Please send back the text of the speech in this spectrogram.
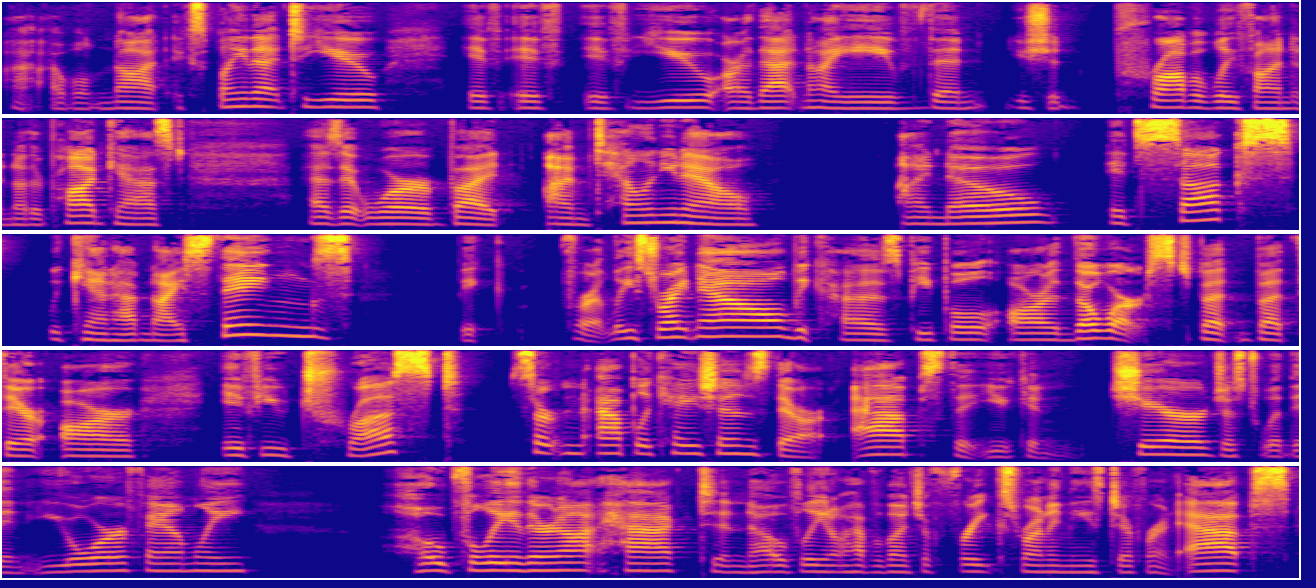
I, I will not explain that to you. If if if you are that naive, then you should probably find another podcast, as it were. But I'm telling you now, I know it sucks. We can't have nice things for at least right now because people are the worst. But but there are if you trust certain applications, there are apps that you can share just within your family Hopefully, they're not hacked, and hopefully, you don't have a bunch of freaks running these different apps.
